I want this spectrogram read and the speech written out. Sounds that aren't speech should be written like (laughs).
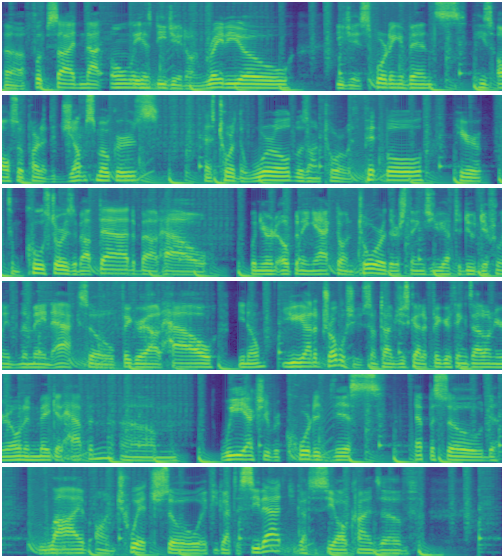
Uh, Flipside not only has DJed on radio, DJs sporting events, he's also part of the Jump Smokers, has toured the world, was on tour with Pitbull. Hear some cool stories about that, about how when you're an opening act on tour, there's things you have to do differently than the main act. So figure out how, you know, you got to troubleshoot. Sometimes you just got to figure things out on your own and make it happen. Um, we actually recorded this episode live on Twitch. So if you got to see that, you got to see all kinds of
